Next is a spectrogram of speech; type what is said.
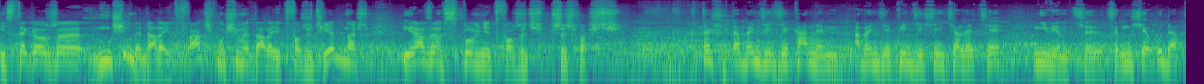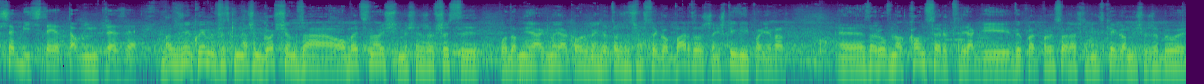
i z tego, że musimy dalej trwać, musimy dalej tworzyć jedność i razem wspólnie tworzyć przyszłość. Ktoś, kto będzie dziekanem, a będzie 50-lecie, nie wiem, czy, czy mu się uda przebić tę tą imprezę. Bardzo dziękujemy wszystkim naszym gościom za obecność. Myślę, że wszyscy, podobnie jak my jako organizatorzy, jesteśmy z tego bardzo szczęśliwi, ponieważ e, zarówno koncert, jak i wykład profesora Śliwińskiego myślę, że były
